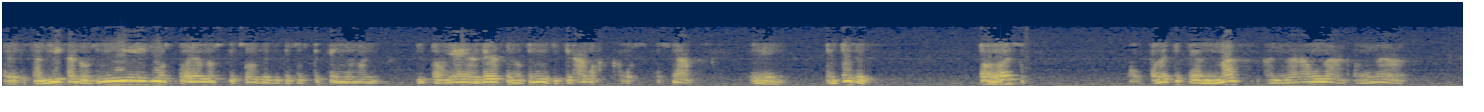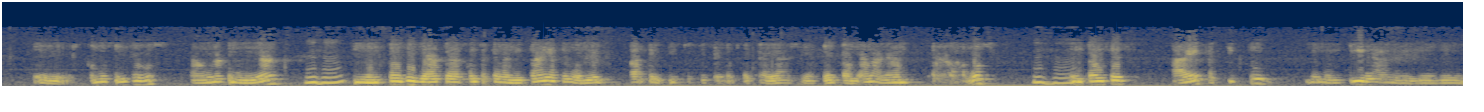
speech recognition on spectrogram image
eh, salís a los mismos pueblos que son desde que sos pequeño, y todavía hay aldeas que no tienen ni siquiera agua, o sea, eh, entonces, todo eso, ponerte que animás a llegar a una, a una, eh, ¿cómo se dice vos? A una comunidad, y entonces ya te das cuenta que la mitad ya se volvió parte del piso que se lo toca ya, cambiar la gran voz. Entonces, a esa actitud de mentira, de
